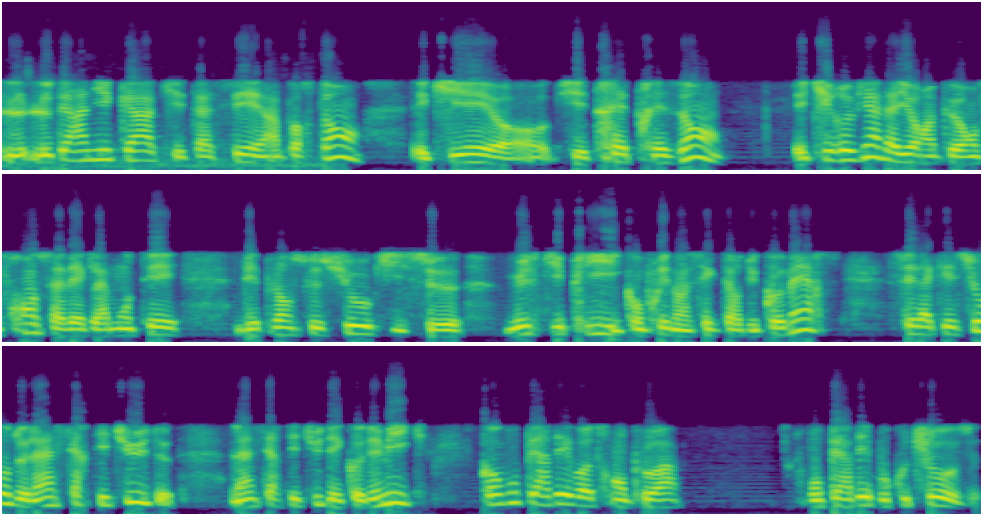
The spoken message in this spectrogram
le dernier cas qui est assez important et qui est, euh, qui est très présent et qui revient d'ailleurs un peu en France avec la montée des plans sociaux qui se multiplient, y compris dans le secteur du commerce, c'est la question de l'incertitude, l'incertitude économique. Quand vous perdez votre emploi, vous perdez beaucoup de choses.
